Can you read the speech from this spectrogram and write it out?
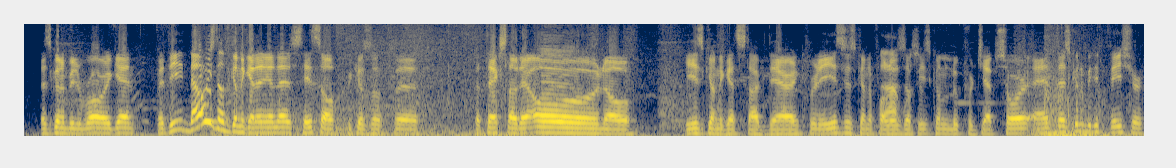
That's gonna be the roar again. But he, now he's not gonna get any less hits off because of uh, the tech slow there. Oh no. He's gonna get stuck there and Critty is just gonna follow That this up. He's gonna look for Jepsor and there's gonna be the Fissure.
